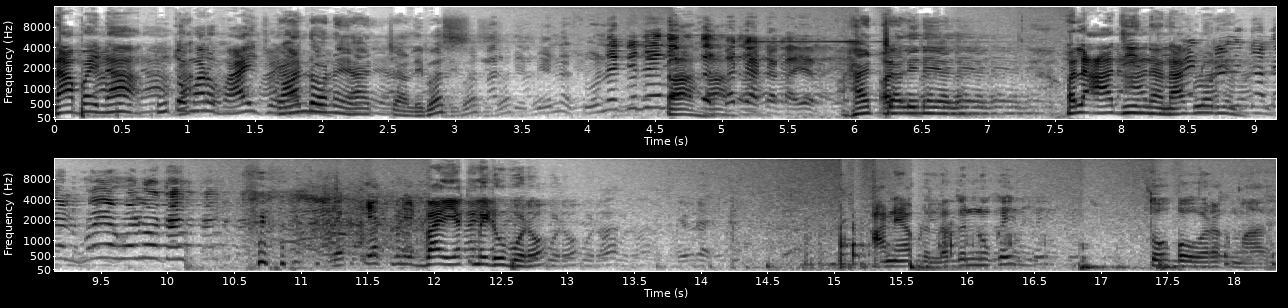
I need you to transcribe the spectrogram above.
ના ભાઈ ના તું તો મારો ભાઈ છે. ગાંડો નહીં હાથ ચાલી બસ. હાથ ચાલી નહીં હાલે. એટલે આજી ના નાગલો એક મિનિટ ભાઈ એક મિનિટ ઊભો રહો. આને આપણે લગ્નનું નું કઈ તો બહુ વરખમાં આવે.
